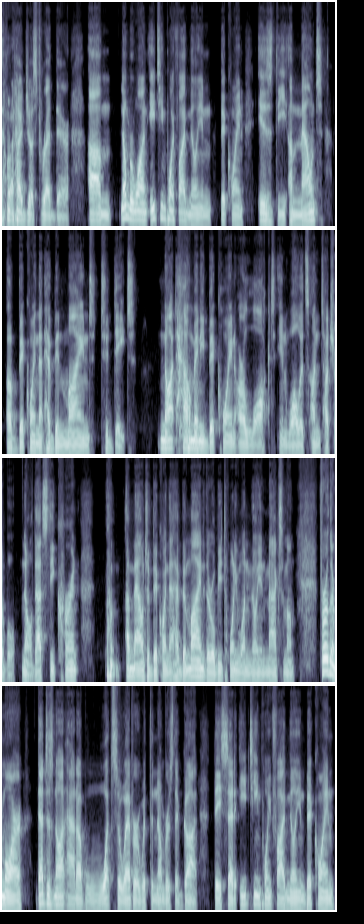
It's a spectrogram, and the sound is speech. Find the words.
what I just read there. Um, number one, 18.5 million Bitcoin is the amount of Bitcoin that have been mined to date not how many Bitcoin are locked in wallets untouchable. No, that's the current amount of Bitcoin that have been mined, there will be 21 million maximum. Furthermore, that does not add up whatsoever with the numbers they've got. They said 18.5 million Bitcoin.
